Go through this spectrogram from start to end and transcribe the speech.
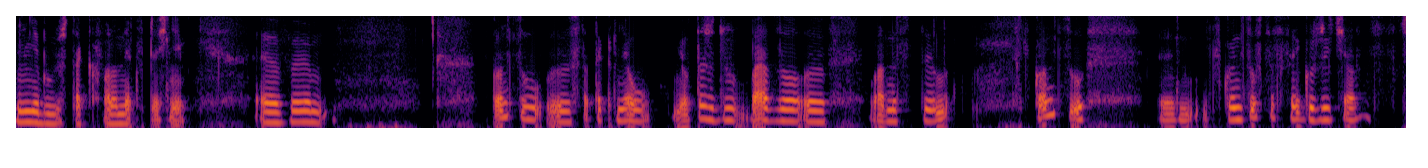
Nie był już tak chwalony jak wcześniej. E, W, w końcu e, statek miał, miał też bardzo e, ładny styl. W końcu, w końcówce swojego życia, w,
